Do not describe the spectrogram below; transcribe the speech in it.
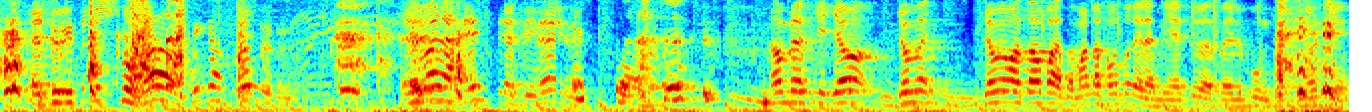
el suscriptor es mojado, qué cabrón. Es mala gente al final. No, hombre, es que yo, yo, me, yo me he matado para tomar la foto de la miniatura del búnker. ¿no? Que-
